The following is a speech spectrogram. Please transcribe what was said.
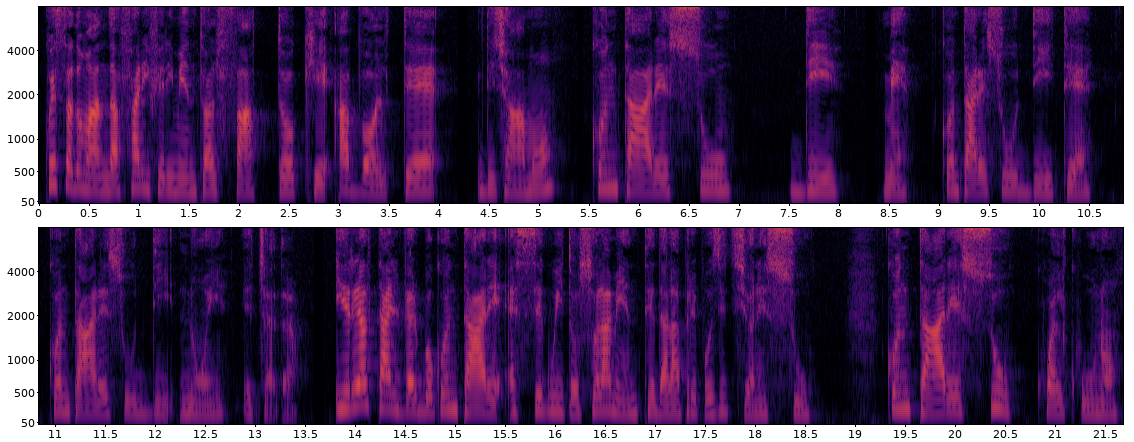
Questa domanda fa riferimento al fatto che a volte diciamo contare su di me, contare su di te, contare su di noi, eccetera. In realtà il verbo contare è seguito solamente dalla preposizione su. Contare su qualcuno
